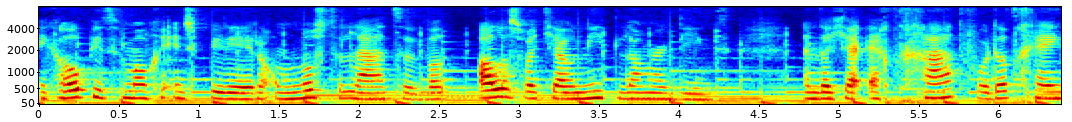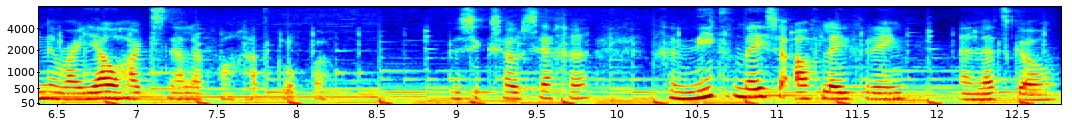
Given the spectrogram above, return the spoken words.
Ik hoop je te mogen inspireren om los te laten wat, alles wat jou niet langer dient. En dat jij echt gaat voor datgene waar jouw hart sneller van gaat kloppen. Dus ik zou zeggen, geniet van deze aflevering en let's go.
